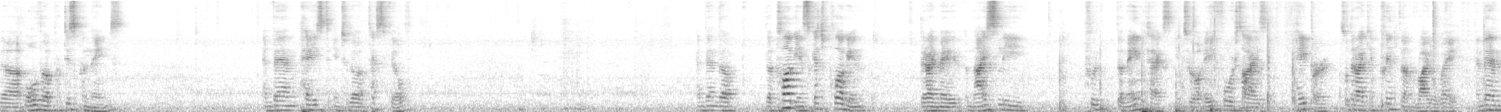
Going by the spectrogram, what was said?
the, all the participant names, and then paste into the text field. And then the, the plugin, Sketch plugin that I made nicely put the name tags into an A4 size paper so that I can print them right away. And then,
